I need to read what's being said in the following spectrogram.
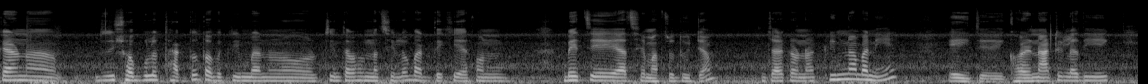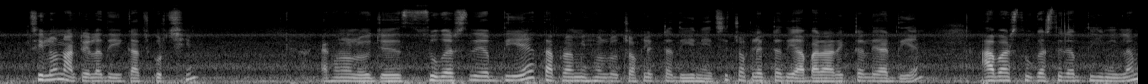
কেননা যদি সবগুলো থাকতো তবে ক্রিম বানানোর চিন্তাভাবনা ছিল বাট দেখি এখন বেঁচে আছে মাত্র দুইটা, যার কারণে ক্রিম না বানিয়ে এই যে ঘরে নাটেলা দিয়ে ছিল নাটেলা দিয়ে কাজ করছি। এখন হলো যে সুগার সিরাপ দিয়ে, তারপর আমি হলো চকলেটটা দিয়ে নিয়েছি। চকলেটটা দিয়ে আবার আরেকটা লেয়ার দিয়ে আবার সুগার সিরাপ দিয়ে নিলাম।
